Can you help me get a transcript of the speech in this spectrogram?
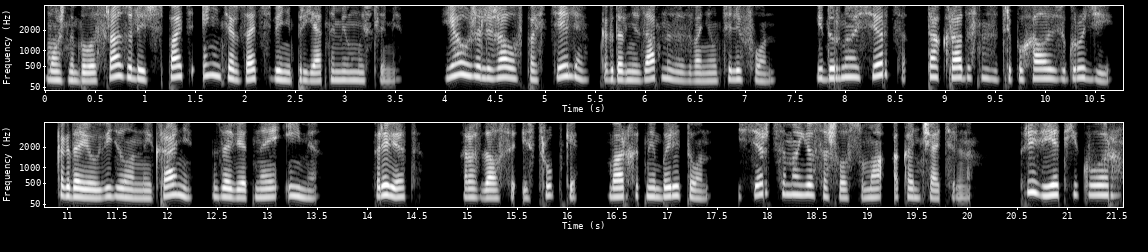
Можно было сразу лечь спать и не терзать себя неприятными мыслями. Я уже лежала в постели, когда внезапно зазвонил телефон и дурное сердце так радостно затрепыхалось в груди, когда я увидела на экране заветное имя. «Привет», — раздался из трубки бархатный баритон, и сердце мое сошло с ума окончательно. «Привет, Егор»,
